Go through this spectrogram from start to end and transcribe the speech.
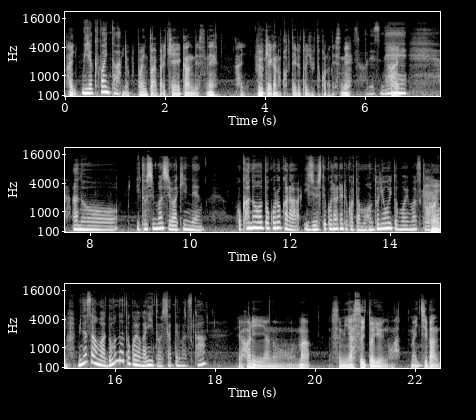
はい。魅力ポイントは？魅力ポイントはやっぱり景観ですね。はい、風景が残っているというところですね。そうですね、はい。あのー糸島市は近年他のところから移住してこられる方も本当に多いと思いますけれども、はい。皆さんはどんなところがいいとおっしゃってますか？やはりあのまあ住みやすいというのがまあうん。一番っ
